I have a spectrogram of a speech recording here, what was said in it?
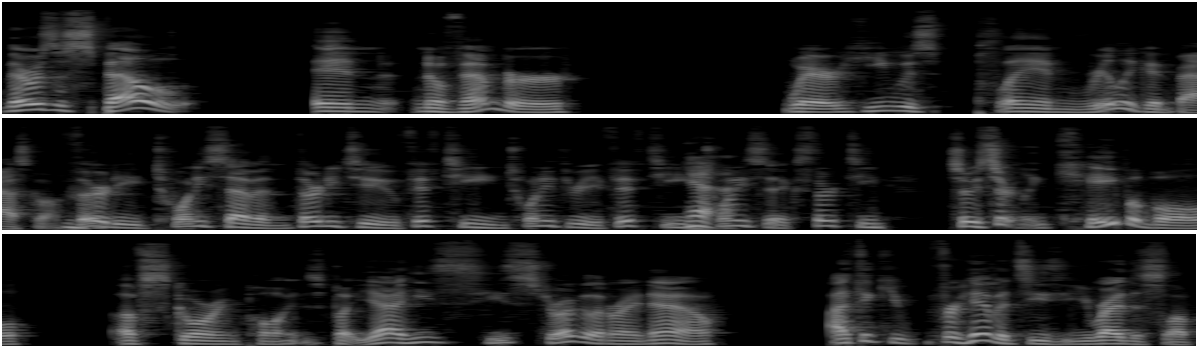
There was a spell in November where he was playing really good basketball Mhm. 30, 27, 32, 15, 23, 15, Yeah. 26, 13. So he's certainly capable of scoring points. But yeah, he's he's struggling right now. I think you for him it's easy. You ride the slump.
